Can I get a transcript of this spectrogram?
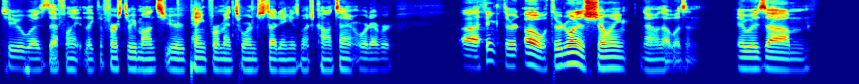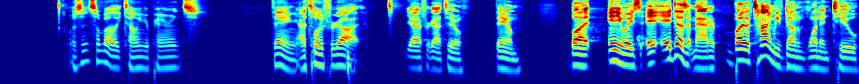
Two was definitely like the first three months you're paying for a mentor and studying as much content or whatever. Uh, I think third oh, third one is showing no, that wasn't. It was um wasn't about like telling your parents? Dang, I totally forgot. Yeah, I forgot too. Damn. But anyways, it, it doesn't matter. By the time you've done one and two,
